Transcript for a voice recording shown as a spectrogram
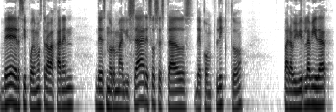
ver si podemos trabajar en desnormalizar esos estados de conflicto para vivir la vida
